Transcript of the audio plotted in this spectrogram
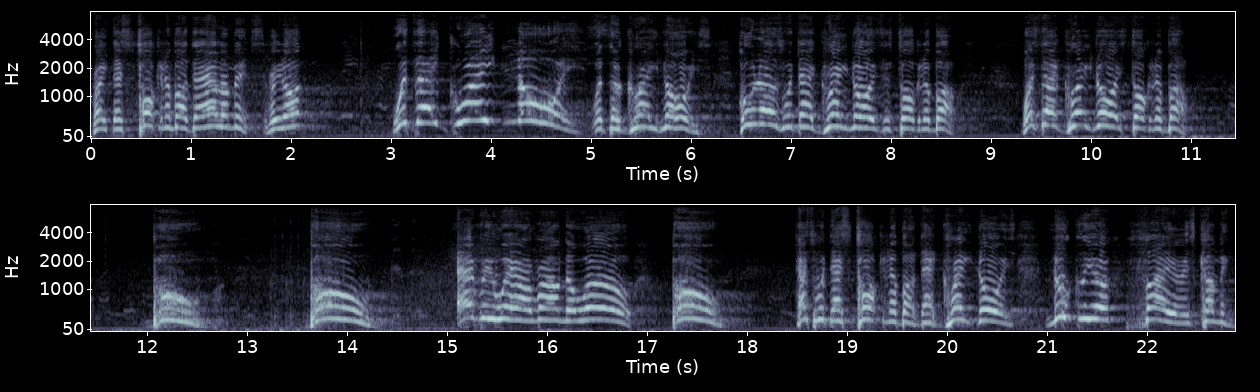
Right? That's talking about the elements. Read on. With a great noise. With the great noise. Who knows what that great noise is talking about? What's that great noise talking about? Boom. Boom. everywhere around the world. Boom. That's what that's talking about. That great noise. Nuclear fire is coming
